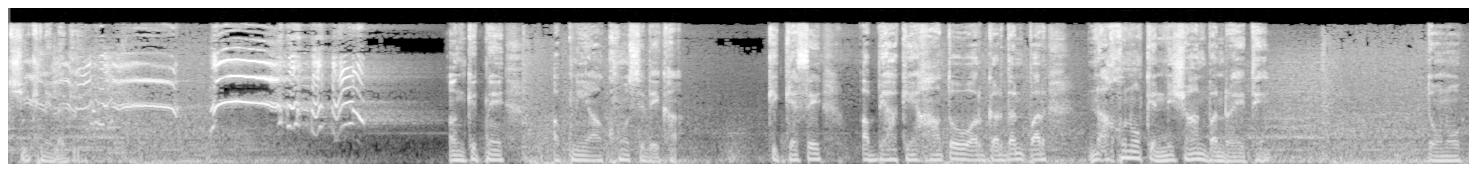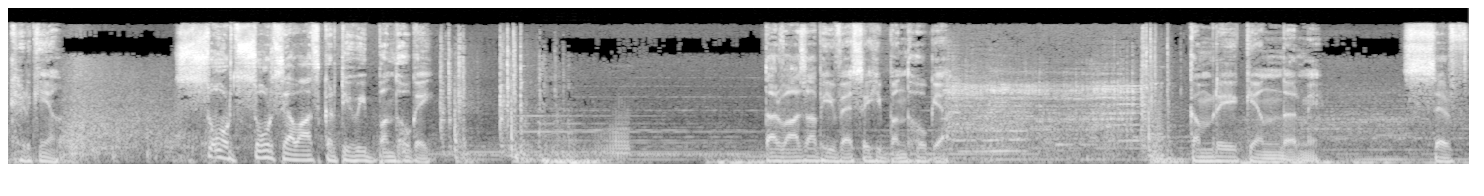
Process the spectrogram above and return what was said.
चीखने लगी। अंकित ने अपनी आँखों से देखा कि कैसे अभ्या के हाथों और गर्दन पर नाखूनों के निशान बन रहे थे। दोनों खिड़कियाँ ज़ोर ज़ोर से आवाज़ करती हुई बंद हो गई। दरवाज़ा भी वैसे ही बंद हो गया। कमरे के अंदर में सिर्फ़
